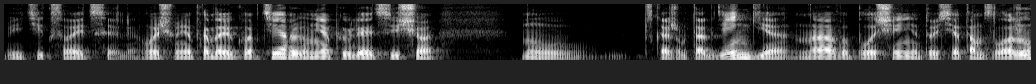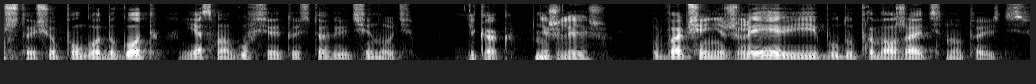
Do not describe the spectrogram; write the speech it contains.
идти к своей цели. В общем, я продаю квартиру, и у меня появляется еще, ну, скажем так, деньги на воплощение. То есть я там заложил, что еще полгода-год я смогу всю эту историю тянуть. И как? Не жалеешь? Вообще не жалею и буду продолжать, ну, то есть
